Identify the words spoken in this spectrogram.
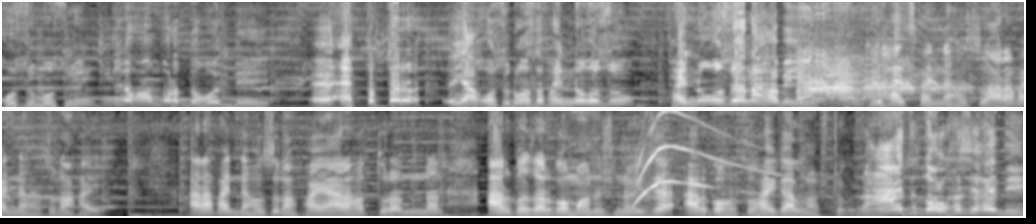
কচু মচুরিন কিনলে সম্পর্ক দখল দি। এত তোর ইয়া কচু আছে ফাইন্য কচু ফাইন্য কচু না খাবি। তুই হাইস ফাইনা হসু আর ফাইনা হসু না হাই আর ফাইনা হসু না ফাই আর তোর আর গজার গ মানুষ নয় যে আর গ হসু হাই গাল নষ্ট করে। না তো জল খাসি খাই দি।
